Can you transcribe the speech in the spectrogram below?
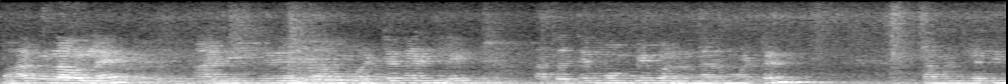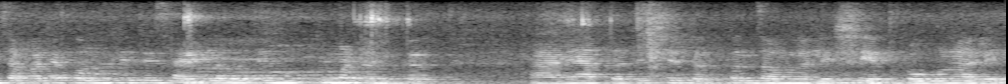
भात लावलाय आणि इकडे मटण आणले आता ते मम्मी बनवणार मटण. आता म्हटलं मी चपात्या करून घेते साईडला होते मग तू मटण कर आणि आता ते शेतात पण जाऊन आले शेत बघून आले.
